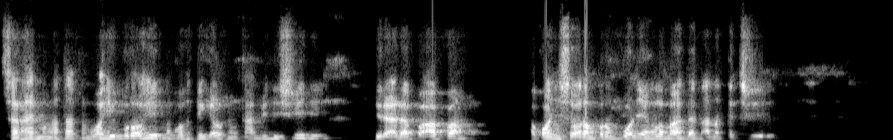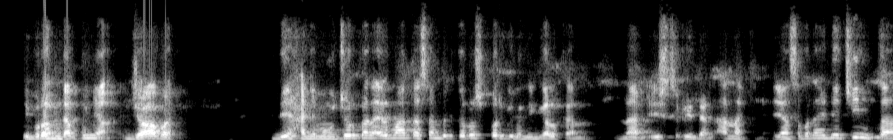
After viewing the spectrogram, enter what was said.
Sarai mengatakan, wah Ibrahim, aku tinggalkan kami di sini. Tidak ada apa-apa. Aku hanya seorang perempuan yang lemah dan anak kecil. Ibrahim tidak punya jawaban. Dia hanya mengucurkan air mata sambil terus pergi meninggalkan enam istri dan anaknya. Yang sebenarnya dia cinta.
